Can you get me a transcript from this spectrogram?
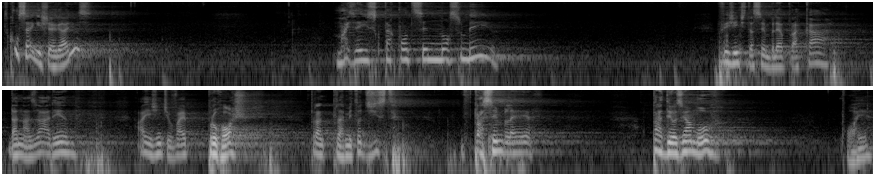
Você consegue enxergar isso? Mas é isso que está acontecendo no nosso meio. Vem gente da Assembleia para cá, da Nazareno, aí a gente vai para o Rocha, para Metodista, para Assembleia, para Deus é amor. Olha.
